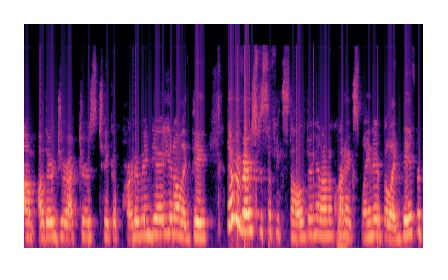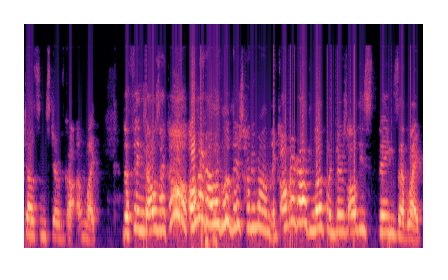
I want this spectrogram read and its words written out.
Um other directors take a part of India. You know, like they they have a very specific style of doing it. I don't know how to explain it, but like Dev Patel seems to have gotten like the things I was like, oh my god, like look, there's Hanuman. Like, oh my god, look, like there's all these things that like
